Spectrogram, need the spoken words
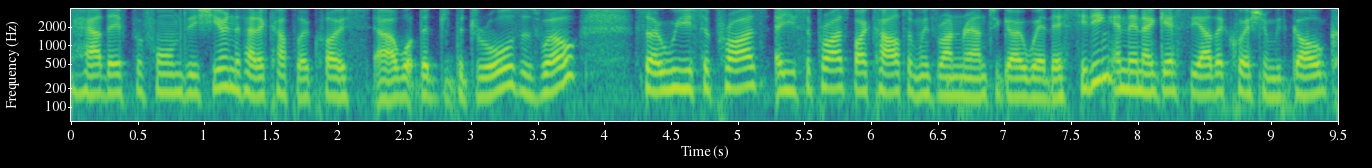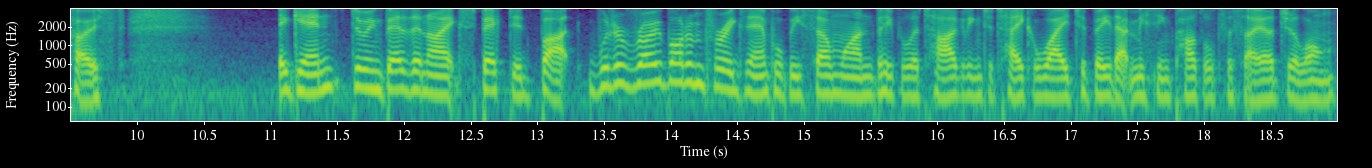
how they've performed this year, and they've had a couple of close uh, what the, the draws as well. So, were you surprised? Are you surprised by Carlton with run round to go where they're sitting? And then I guess the other question with Gold Coast again, doing better than I expected. But would a Rowbottom, for example, be someone people are targeting to take away to be that missing puzzle for, say, a Geelong?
